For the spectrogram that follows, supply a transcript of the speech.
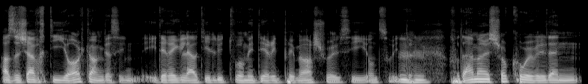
Also es ist einfach die Jahrgang, das sind in der Regel auch die Leute, die mit dir in der Primarschule sind und so weiter. Mhm. Von dem her ist es schon cool, weil dann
